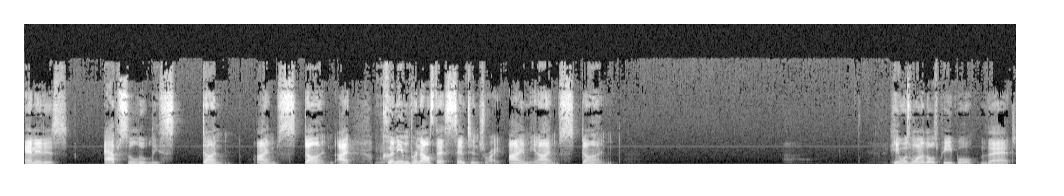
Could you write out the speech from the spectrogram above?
And it is absolutely stunned. I am stunned. I couldn't even pronounce that sentence right. I mean, I am stunned. He was one of those people that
